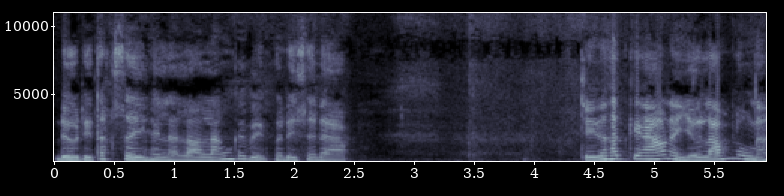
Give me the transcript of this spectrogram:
đưa đi taxi hay là lo lắng cái việc mà đi xe đạp? Chị nó thích cái áo này dữ lắm luôn nè.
